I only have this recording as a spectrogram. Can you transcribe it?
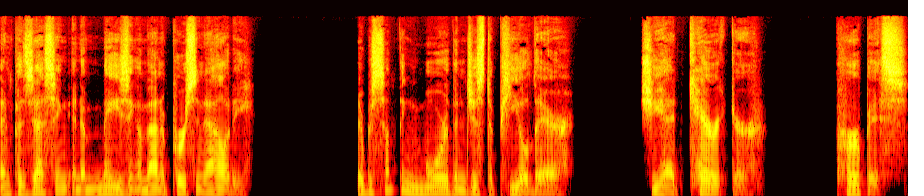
and possessing an amazing amount of personality. There was something more than just appeal there. She had character, purpose.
